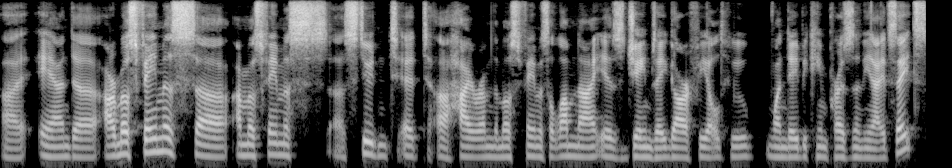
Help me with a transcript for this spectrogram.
Uh, and uh, our most famous, uh, our most famous uh, student at uh, Hiram, the most famous alumni, is James A. Garfield, who one day became president of the United States,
